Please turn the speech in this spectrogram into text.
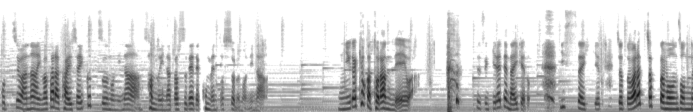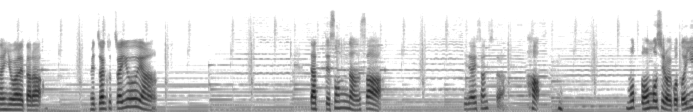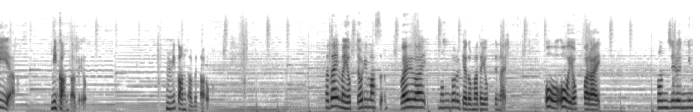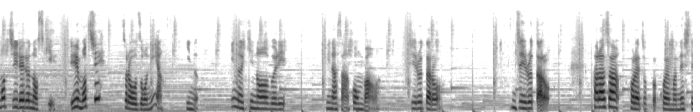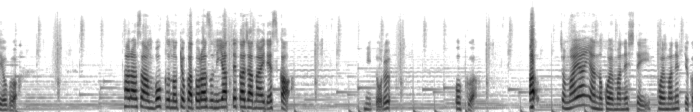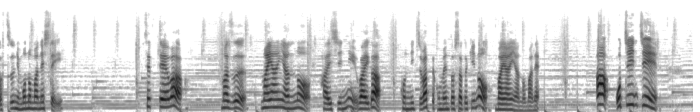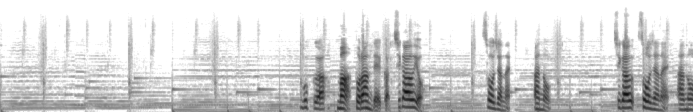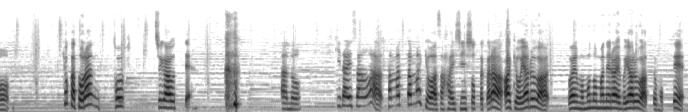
こっちはな、今から会社行くっつうのにな、寒い中素手でコメントしとるのにな。何が許可取らんでええわ。別に切れてないけど。一切切れちょっと笑っちゃったもん、そんなん言われたら。めちゃくちゃ言うやん。だってそんなんさ、平井さんって言ったら、は、もっと面白いこと言いや。みかん食べよ。みかん食べたろ。ただいま寄っております。ワイワイ飲んどるけどまだ酔ってない。おうおう酔っ払い。豚汁に餅入れるの好き。え、餅それお雑煮やん。犬。犬昨日ぶり。皆さん、こんばんは。汁太郎。汁太郎。タラさん、これちょっと声真似して呼ぶわ。タラさん、僕の許可取らずにやってたじゃないですか。見とる。僕は。ちょ、マヤンヤンの声真似していい？声真似っていうか普通にモノマネしていい？設定は、まず、マヤンヤンの配信に Y が、こんにちはってコメントした時のマヤンヤンの真似。あ、おちんちん僕は、まあ、取らんでええか。違うよ。そうじゃない。あの、違う、そうじゃない。あの、許可取らんと、違うって。あの、引き台さんは、たまたま今日朝配信しとったから、あ、今日やるわ。ワイもモノマネライブやるわって思って、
